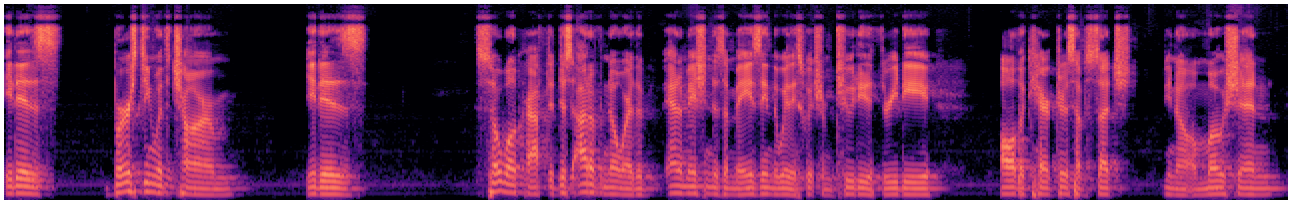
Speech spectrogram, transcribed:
It is bursting with charm. It is so well crafted, just out of nowhere. The animation is amazing. The way they switch from 2D to 3D, all the characters have such you know emotion.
